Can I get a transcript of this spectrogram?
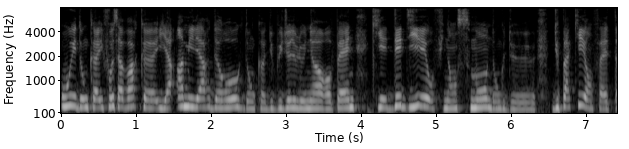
Oui, donc il faut savoir qu'il y a un milliard d'euros donc, du budget de l'Union européenne qui est dédié au financement donc, du paquet, en fait,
